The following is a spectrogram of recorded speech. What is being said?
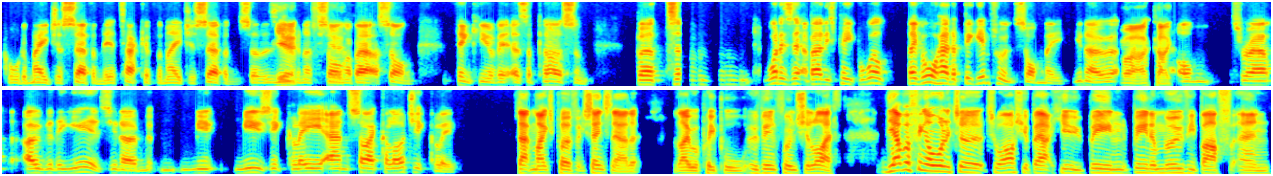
called a major seven, the attack of the major seven. So there's yeah, even a song yeah. about a song, thinking of it as a person But um, what is it about these people? Well, they've all had a big influence on me, you know, right, okay. on throughout over the years, you know, mu- musically and psychologically. That makes perfect sense now that they were people who've influenced your life. The other thing I wanted to to ask you about, Hugh, being being a movie buff and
